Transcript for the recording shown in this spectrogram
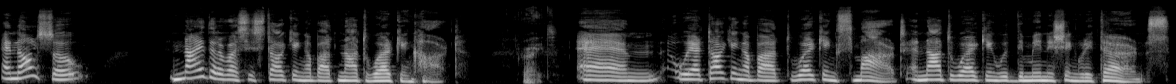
And also, neither of us is talking about not working hard. Right. Um, we are talking about working smart and not working with diminishing returns.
